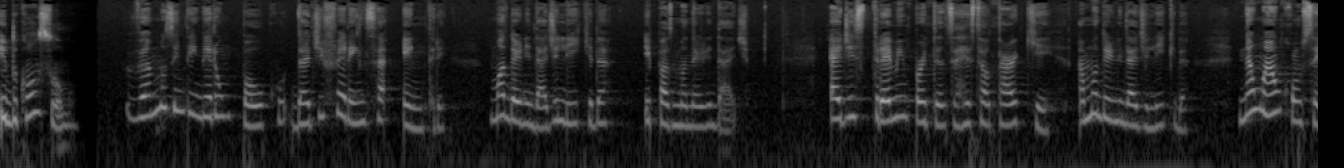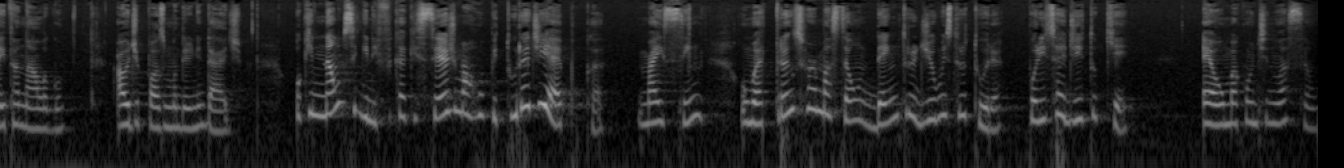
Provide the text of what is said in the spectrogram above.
e do consumo. Vamos entender um pouco da diferença entre modernidade líquida e pós-modernidade. É de extrema importância ressaltar que a modernidade líquida não é um conceito análogo ao de pós-modernidade, o que não significa que seja uma ruptura de época, mas sim uma transformação dentro de uma estrutura por isso é dito que é uma continuação.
